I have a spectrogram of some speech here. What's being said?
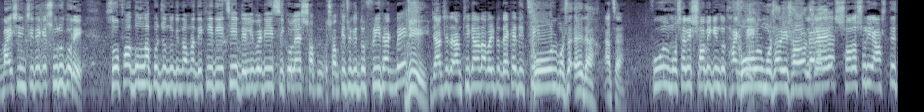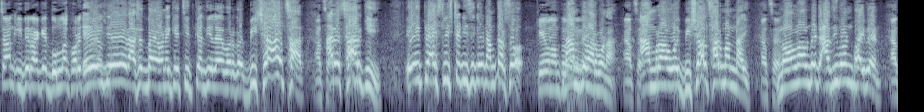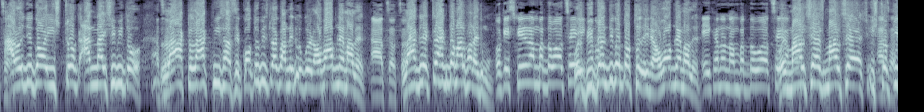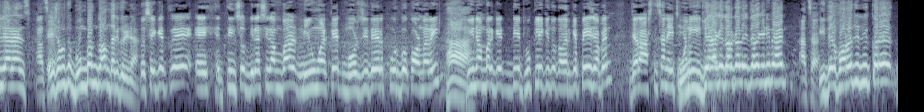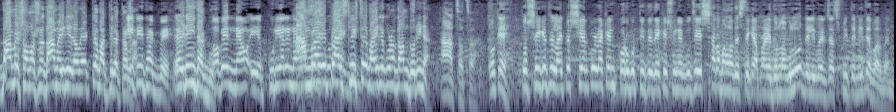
বাইশ ইঞ্চি থেকে শুরু করে সোফা দোলনা পর্যন্ত কিন্তু আমরা দেখিয়ে দিয়েছি। ডেলিভারি সিকোলেস সবকিছু কিন্তু ফ্রি থাকবে। যার যেটা আমি ঠিকানাটা আবার একটু দেখাই দিচ্ছি। ফুল মশা এই দা। আচ্ছা। ফুল মশারি সবই কিন্তু থাকবে। ফুল মশারি সহকারে সরাসরি আসতে চান ঈদের আগে দোলনা ঘরে এই যে রাশেদ ভাই অনেকে চিৎকার দিয়ে লেবার করে বিশাল ছাড়। আচ্ছা। আরে ছাড় কি? এই প্রাইস লিস্টে নিচে কেউ নামতে পারছ কেউ নামতে পারব না। আচ্ছা। আমরা ওই বিশাল সারমান নাই। আচ্ছা। নর্মাল বেড আজীবন পাইবেন আচ্ছা। আর ওই যে স্টক আর নাই সীমিত। লাখ লাখ পিস আছে। কত পিস লাগবে আপনি করেন। অভাব নেই মালের। লাগলে ট্রাক মাল ফাড়াই তুমি ওকে স্ক্রিনে নাম্বার দেওয়া আছে। ওই বিভ্রান্তিকর তথ্য দিই না অভাব নেই মালের। এইখানেও নাম্বার দেওয়া আছে। ওই মাল শেষ মাল শেষ স্টক। ক্লিয়ারেন্স। এই সমস্ত বুমবাম দোকানদারি করি না। তো সেক্ষেত্রে এই তিনশো বিরাশি নাম্বার নিউ মার্কেট মসজিদের পূর্ব কর্নারেই হ্যাঁ। দুই নাম্বার গেট দিয়ে ঢুকলে কিন্তু তাদেরকে পেয়ে যাবেন। যারা আসতে চান এই উনি ঠিকানা ঈদের আগে দরকার হলে ঈদের আগে নিবেন। আচ্ছা। ঈদের পরে যদি করে দামের সমস্যা দাম এই দাম একটা বাড়তি রাখতে এটাই থাকবে। এটাই থাকবে। তবে কুরিয়ারে আমরা এই প্রাইস লিস্টের বাইরে কোনো দাম ধরি না। আচ্ছা আচ্ছা। ওকে তো সেই ক্ষেত্রে লাইভটা শেয়ার করে রাখেন পরবর্তীতে দেখে শুনে বুঝে সারা বাংলাদেশ থেকে আপনার এই দোলনাগুলো ডেলিভারি চার্জ ফ্রিতে নিতে পারবেন।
